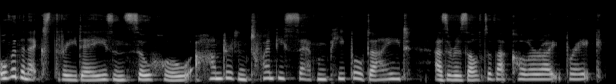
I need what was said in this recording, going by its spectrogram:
Over the next three days in Soho, 127 people died as a result of that cholera outbreak,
